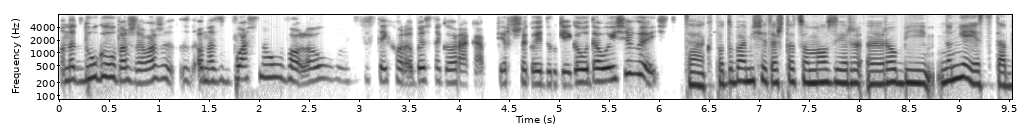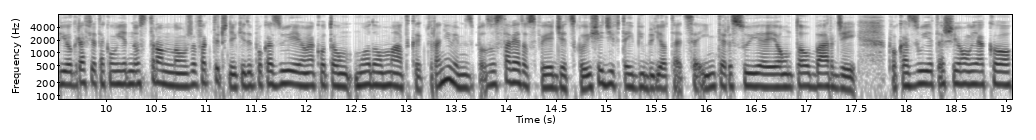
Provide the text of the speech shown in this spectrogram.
ona długo uważała, że ona z własną wolą z tej choroby, z tego raka pierwszego i drugiego udało jej się wyjść. Tak, podoba mi się też to, co Mozier e, robi. No nie jest ta biografia taką jednostronną, że faktycznie, kiedy pokazuje ją jako tą młodą matkę, która, nie wiem, zostawia to swoje dziecko i siedzi w tej bibliotece, interesuje ją to bardziej. Pokazuje też ją jako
